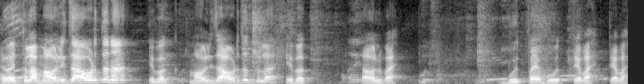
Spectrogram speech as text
हे बघ तुला माऊलीचं आवडतं ना? हे बघ माऊलीचं आवडतं ना तुला? हे बघ. लावलं पाय. भूत पाय भूत. ते पाय ते पाय.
